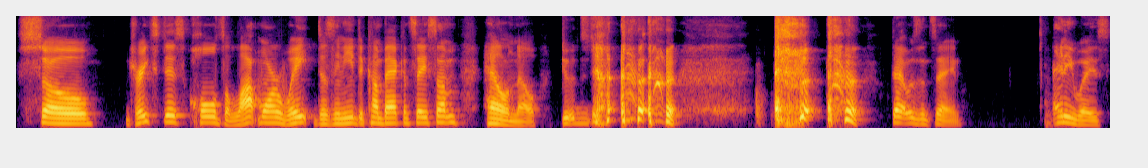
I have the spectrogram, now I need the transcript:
So Drake's diss holds a lot more weight. Does he need to come back and say something? Hell no. Dude, that was insane. Anyways,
